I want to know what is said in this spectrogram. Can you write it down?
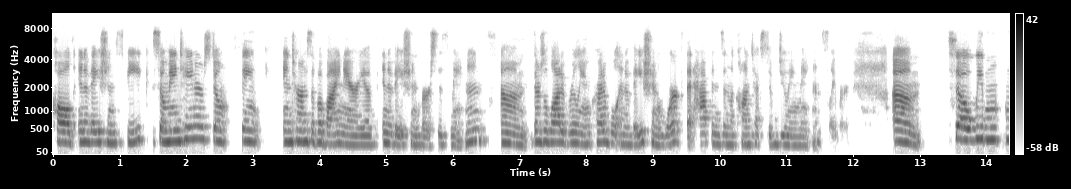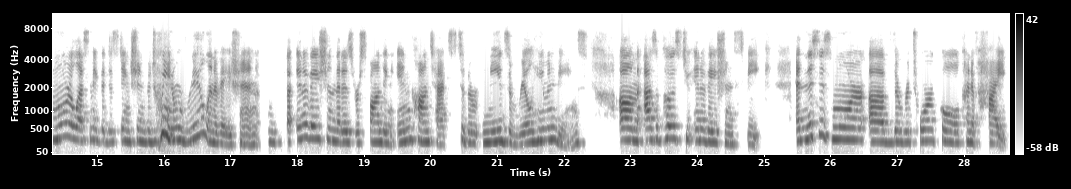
called innovation speak. So maintainers don't think in terms of a binary of innovation versus maintenance. Um, there's a lot of really incredible innovation work that happens in the context of doing maintenance labor. Um, so we more or less make the distinction between real innovation, uh, innovation that is responding in context to the needs of real human beings, um, as opposed to innovation speak. And this is more of the rhetorical kind of hype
